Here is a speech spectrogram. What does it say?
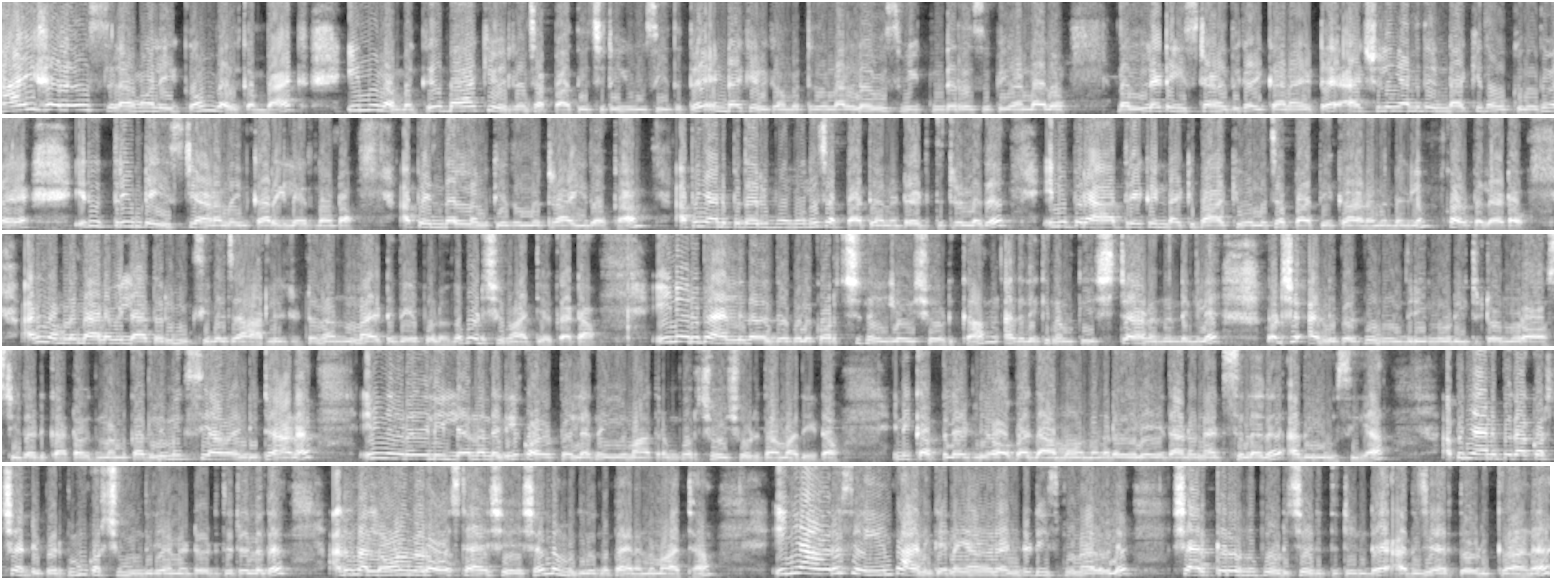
Hi hello അസ്സാം വലൈക്കും welcome back ഇന്ന് നമുക്ക് ബാക്കി വരുന്ന ചപ്പാത്തി വെച്ചിട്ട് യൂസ് ചെയ്തിട്ട് ഉണ്ടാക്കി എടുക്കാൻ പറ്റുന്ന നല്ലൊരു സ്വീറ്റിന്റെ റെസിപ്പി കണ്ടാലോ? നല്ല ടേസ്റ്റാണ് ഇത് കഴിക്കാനായിട്ട്. ആക്ച്വലി ഞാനിത് ഉണ്ടാക്കി നോക്കുന്നത് വരെ ഇത് ഇത്രയും ടേസ്റ്റി ആണെന്ന് എനിക്ക് അറിയില്ലായിരുന്നു കേട്ടോ. അപ്പോൾ എന്തായാലും നമുക്ക് ഇതൊന്ന് ട്രൈ ചെയ്ത് നോക്കാം അപ്പോൾ ഞാനിപ്പോൾ ഇതൊരു മൂന്ന് ചപ്പാത്തിയാണ് കേട്ടോ എടുത്തിട്ടുള്ളത്. ഇനിയിപ്പോൾ രാത്രിയൊക്കെ ഉണ്ടാക്കി ബാക്കി വന്ന ചപ്പാത്തിയൊക്കെ ആണെന്നുണ്ടെങ്കിലും കുഴപ്പമില്ല കേട്ടോ. അത് നമ്മൾ നനവില്ലാത്തൊരു മിക്സിന്റെ ജാറിലിട്ടിട്ട് നന്നായിട്ട് ഇതേപോലെ ഒന്ന് പൊടിച്ച് മാറ്റി വെക്കാം കേട്ടോ. ഇനി ഒരു പാനിൽ ഇതാ ഇതേപോലെ കുറച്ച് ഒഴിച്ച് കൊടുക്കാം. അതിലേക്ക് നമുക്ക് ഇഷ്ടമാണെന്നുണ്ടെങ്കിൽ കുറച്ച് അണ്ടിപ്പരിപ്പ് മുന്തിരിയും കൂടി ഇട്ടിട്ട് ഒന്ന് റോസ്റ്റ് ചെയ്തെടുക്കാം കേട്ടോ. ഇത് നമുക്ക് അതിൽ മിക്സ് ചെയ്യാൻ വേണ്ടിയിട്ടാണ്. ഇനി നിങ്ങളുടെ കയ്യിൽ ഇല്ലാന്നുണ്ടെങ്കിൽ കുഴപ്പമില്ല. നെയ്യ് മാത്രം കുറച്ച് ഒഴിച്ചു കൊടുത്താൽ മതി കേട്ടോ. ഇനി കപ്പലണ്ടിയോ ബദാമോ നിങ്ങളുടെ കയ്യിൽ ഏതാണ് നട്ട്സ് ഉള്ളത് അത് യൂസ് ചെയ്യാം. അപ്പൊ ഞാനിപ്പോൾ ഇതാ കുറച്ച് അണ്ടിപ്പരിപ്പും കുറച്ച് മുന്തിരിയാണ് കേട്ടോ എടുത്തിട്ടുള്ളത്. അത് നല്ലോണം ഒന്ന് റോസ്റ്റ് ആയ ശേഷം നമുക്കിതൊന്ന് പരന്ന് മാറ്റാം. ഇനി ആ ഒരു സെയിം പാനിക്ക് തന്നെ ഞാൻ രണ്ട് ടീസ്പൂൺ അളവിൽ ശർക്കര ഒന്ന് പൊടിച്ചെടുത്തിട്ടുണ്ട്. അത് ചേർത്ത് കൊടുക്കുകയാണ്.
